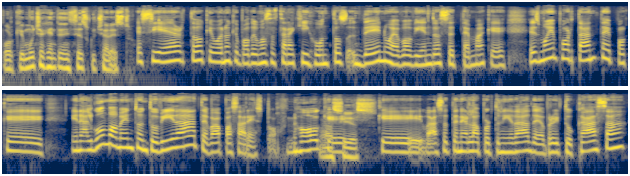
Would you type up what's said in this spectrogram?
porque mucha gente necesita escuchar esto. Es cierto, qué bueno que podemos estar aquí juntos de nuevo viendo este tema que es muy importante porque en algún momento en tu vida te va a pasar esto, ¿no? Que, Así es. que vas a tener la oportunidad de abrir tu casa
